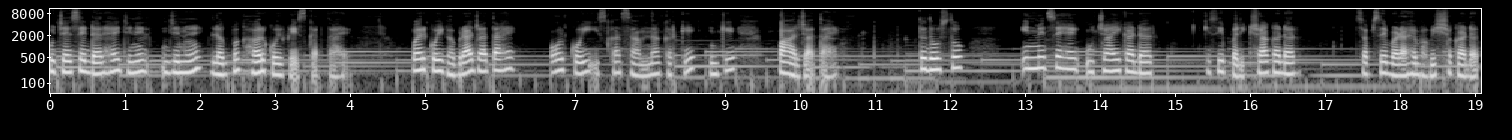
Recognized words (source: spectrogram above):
कुछ ऐसे डर है जिन्हें जिन्हें लगभग हर कोई फेस करता है। पर कोई घबरा जाता है और कोई इसका सामना करके इनके पार जाता है। तो दोस्तों, इनमें से है ऊंचाई का डर, किसी परीक्षा का डर, सबसे बड़ा है भविष्य का डर,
